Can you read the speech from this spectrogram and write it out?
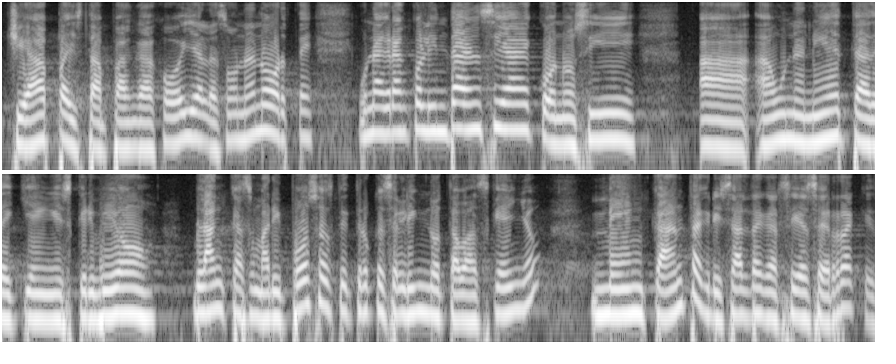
Chiapa, Iztapangajoya, la zona norte, una gran colindancia, conocí a, a una nieta de quien escribió Blancas Mariposas, que creo que es el himno tabasqueño. Me encanta Grisalda García Serra, que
